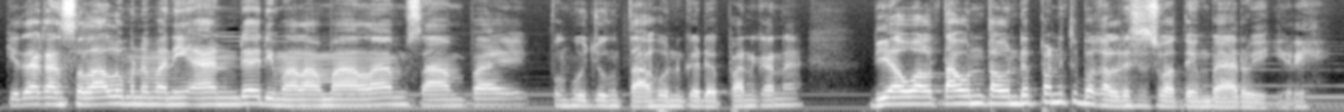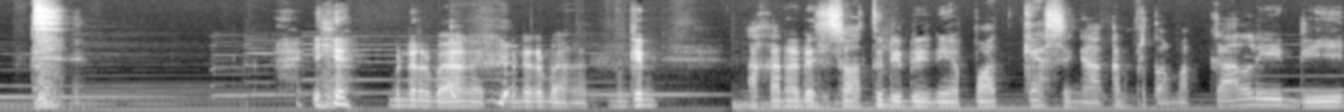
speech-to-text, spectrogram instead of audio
Kita akan selalu menemani Anda di malam-malam sampai penghujung tahun ke depan karena di awal tahun-tahun depan itu bakal ada sesuatu yang baru ya Giri. Iya bener banget bener banget. Mungkin akan ada sesuatu di dunia podcast yang akan pertama kali di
